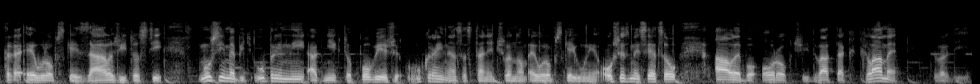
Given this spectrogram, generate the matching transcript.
pre európskej záležitosti. Musíme byť úprimní, ak niekto povie, že Ukrajina sa stane členom Európskej únie o 6 mesiacov alebo o rok či dva, tak klame tvrdí.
